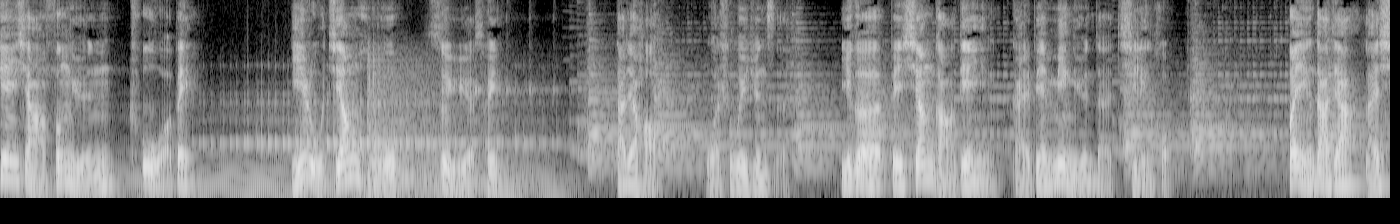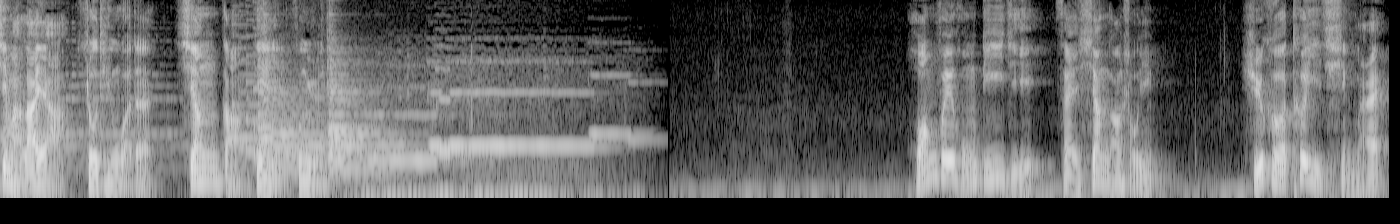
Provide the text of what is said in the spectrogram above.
天下风云出我辈，一入江湖岁月催。大家好，我是魏君子，一个被香港电影改变命运的七零后。欢迎大家来喜马拉雅收听我的《香港电影风云》。黄飞鸿第一集在香港首映，徐克特意请来。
